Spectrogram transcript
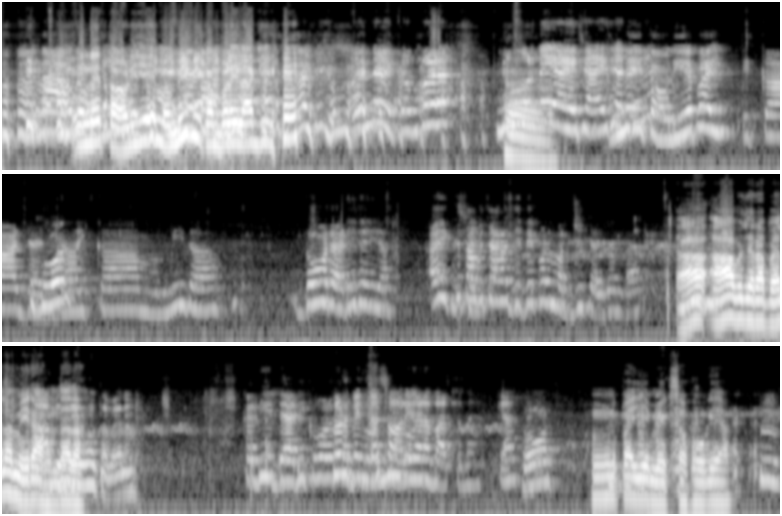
ਉਹਨੇ ਤੌਲੀਏ ਮੰਮੀ ਵੀ ਕੰਬਲੇ ਲੱਗ ਗਈ। ਨਹੀਂ ਕੰਬਲ ਨੂਰ ਦੇ ਆਏ ਚਾਹੇ ਨਹੀਂ ਤੌਲੀਏ ਭਾਈ। ਇੱਕਾ ਡੈਡੀ ਦਾ ਇੱਕਾ ਮੰਮੀ ਦਾ। ਦੋ ਡੈਡੀ ਦੇ ਆ। ਆ ਇੱਕ ਤਾਂ ਵਿਚਾਰਾ ਜਿਹਦੇ ਕੋਲ ਮਰਜ਼ੀ ਚੱਲ ਜਾਂਦਾ। ਆ ਆ ਵਿਚਾਰਾ ਪਹਿਲਾਂ ਮੇਰਾ ਹੁੰਦਾ ਦਾ। ਤਾਂ ਕਦੀ ਡੈਡੀ ਕੋਲ ਹੁਣ ਬਿੰਦਾ ਸਾਰੇ ਵਾਲਾ ਵਰਤਦਾ ਕਿਆ? ਹੋਰ? ਹੁਣ ਭਾਈ ਇਹ ਮਿਕਸ ਹੋ ਗਿਆ। ਹੂੰ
